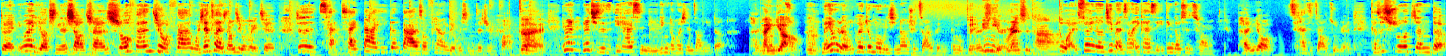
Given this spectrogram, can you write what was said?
对，因为友情的小船说翻就翻。我现在突然想起，我们以前就是才才大一跟大二的时候，非常流行这句话。对，因为因为其实一开始你一定都会先找你的朋友，嗯，没有人会就莫名其妙去找一个你根本不认识，因为你不认识他。对，所以呢，基本上一开始一定都是从朋友开始找主人。可是说真的。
